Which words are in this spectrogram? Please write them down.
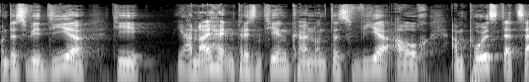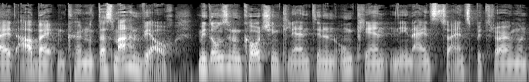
und dass wir dir die ja, Neuheiten präsentieren können und dass wir auch am Puls der Zeit arbeiten können. Und das machen wir auch mit unseren Coaching-Klientinnen und Klienten in 1 zu 1 Betreuungen.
